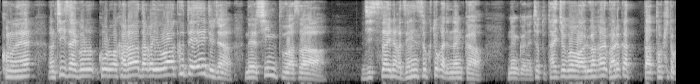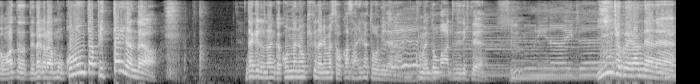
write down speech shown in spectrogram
このね、あの小さい頃頃は体が弱くて、って言うじゃん。で、神父はさ、実際なんか喘息とかでなんか、なんかね、ちょっと体調が悪悪かった時とかもあったんだって。だからもうこの歌ぴったりなんだよ。だけどなんかこんなに大きくなりました。お母さんありがとうみたいなコメントわーって出てきて。いい曲選んだよね。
